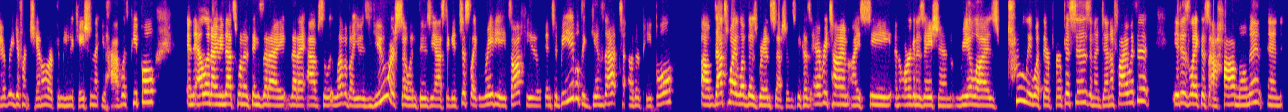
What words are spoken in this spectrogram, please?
every different channel or communication that you have with people and ellen i mean that's one of the things that i that i absolutely love about you is you are so enthusiastic it just like radiates off you and to be able to give that to other people um, that's why i love those brand sessions because every time i see an organization realize truly what their purpose is and identify with it it is like this aha moment and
